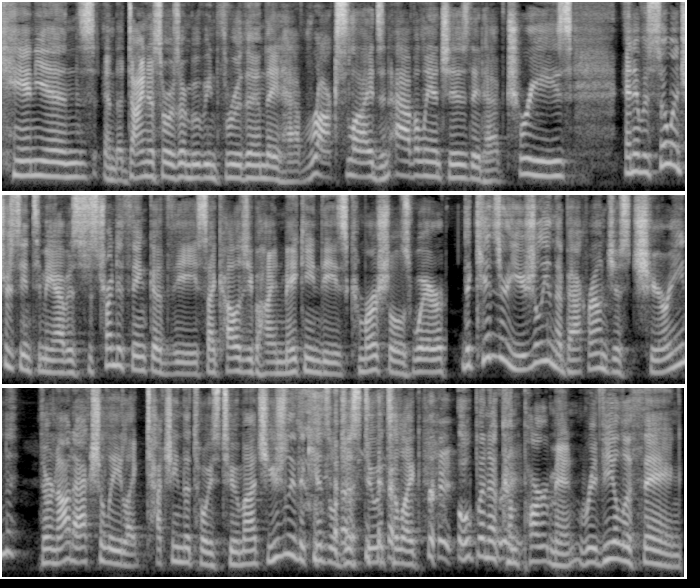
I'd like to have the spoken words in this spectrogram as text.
canyons and the dinosaurs are moving through them. They'd have rock slides and avalanches, they'd have trees. And it was so interesting to me. I was just trying to think of the psychology behind making these commercials where the kids are usually in the background just cheering they're not actually like touching the toys too much. Usually the kids will just do it to like right, open a right. compartment, reveal a thing,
